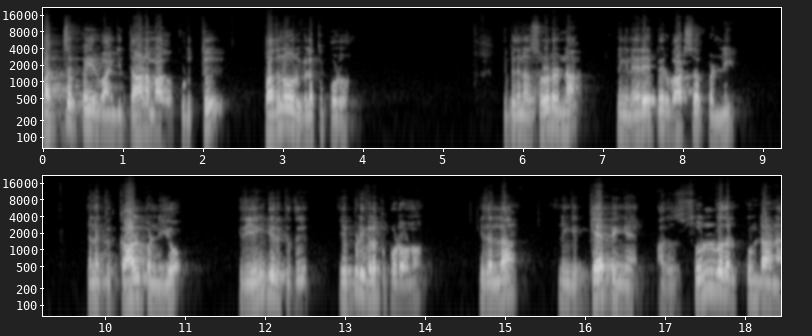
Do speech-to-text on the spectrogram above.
பச்சை பயிர் வாங்கி தானமாக கொடுத்து பதினோரு விளக்கு போடணும். இப்போ இதை நான் சொல்கிறேன்னா நீங்கள் நிறைய பேர் வாட்ஸ்அப் பண்ணி எனக்கு கால் பண்ணியோ இது எங்கே இருக்குது எப்படி விளக்கு போடணும்? இதெல்லாம் நீங்க கேட்பீங்க அது சொல்வதற்குண்டான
